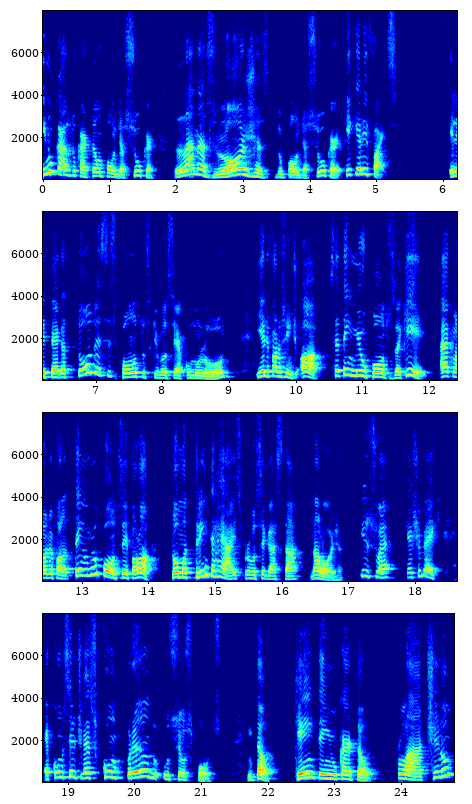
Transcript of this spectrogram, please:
E no caso do cartão Pão de Açúcar, lá nas lojas do Pão de Açúcar, o que, que ele faz? Ele pega todos esses pontos que você acumulou e ele fala o seguinte: ó, você tem mil pontos aqui? Aí a Cláudia fala: tenho mil pontos. Ele fala: ó, toma 30 reais para você gastar na loja. Isso é cashback. É como se ele estivesse comprando os seus pontos. Então, quem tem o cartão Platinum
